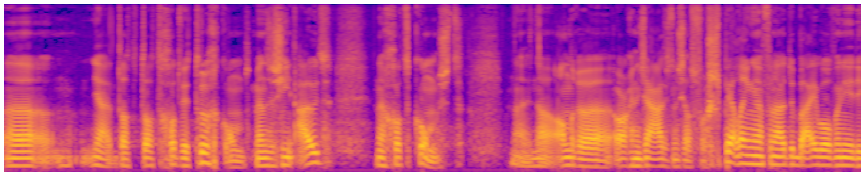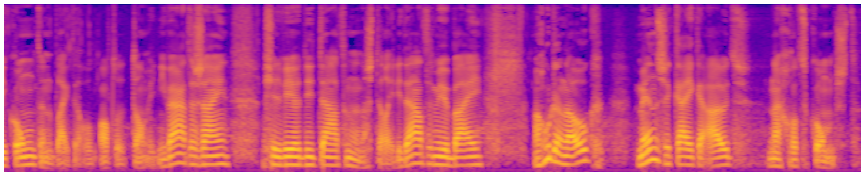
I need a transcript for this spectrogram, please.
uh, ja, dat, dat God weer terugkomt. Mensen zien uit naar Gods komst. Nou, nou, andere organisaties doen zelfs voorspellingen vanuit de Bijbel wanneer die komt. En dat blijkt altijd dan weer niet waar te zijn. Als je weer die datum, dan stel je die datum weer bij. Maar hoe dan ook, mensen kijken uit naar Gods komst.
